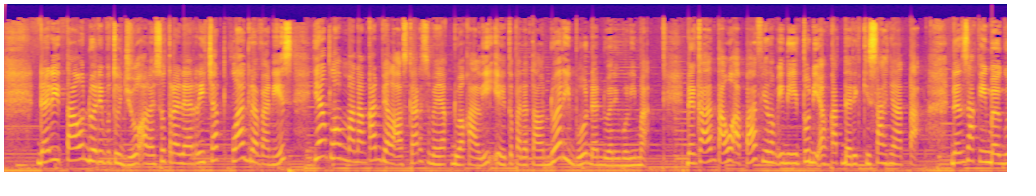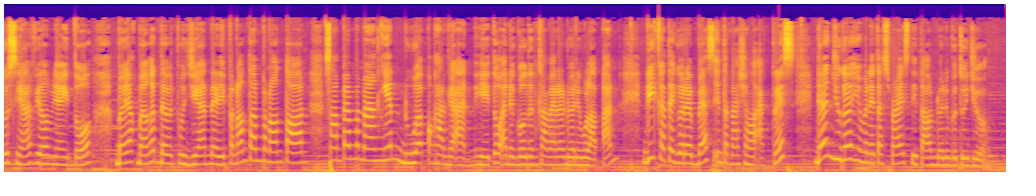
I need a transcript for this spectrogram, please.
dari tahun 2007 oleh sutradara Richard LaGravanis Yang telah memenangkan piala Oscar sebanyak dua kali yaitu pada tahun 2000 dan 2005 dan kalian tahu apa film ini itu diangkat dari kisah nyata dan saking bagusnya filmnya itu banyak banget dapat pujian dari penonton-penonton sampai menangin dua penghargaan yaitu ada Golden Camera 2008 di kategori Best International Actress dan juga Humanitas Prize di tahun 2007.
